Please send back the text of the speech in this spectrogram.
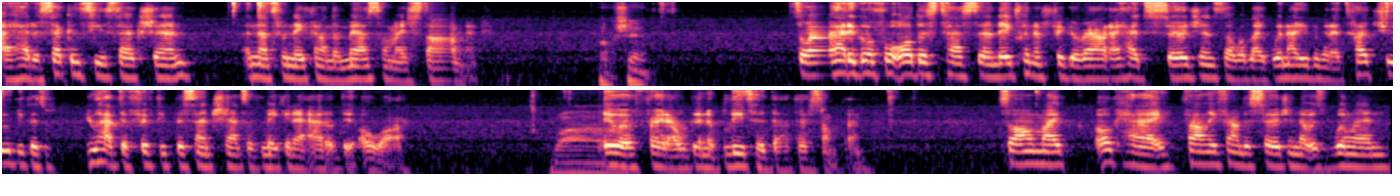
I had a second C section, and that's when they found the mass on my stomach. Oh shit. So I had to go for all this testing, and they couldn't figure out. I had surgeons that were like, "We're not even going to touch you because you have the fifty percent chance of making it out of the OR." Wow. They were afraid I was going to bleed to death or something. So I'm like, okay, finally found a surgeon that was willing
